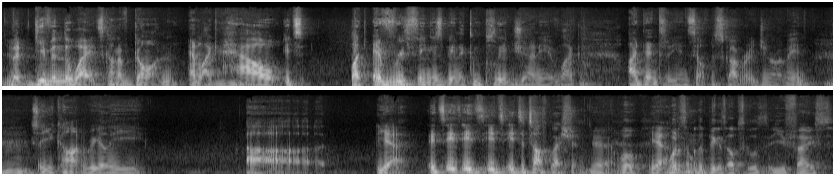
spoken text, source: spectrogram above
But given the way it's kind of gone and like how it's like everything has been a complete journey of like identity and self discovery, do you know what I mean? So you can't really, uh, yeah, it's, it, it's, it's, it's a tough question. Yeah. Well, Yeah. what are some of the biggest obstacles that you faced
